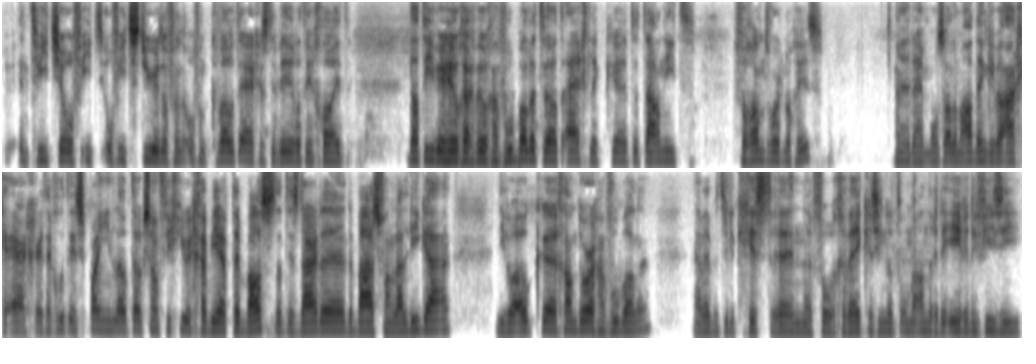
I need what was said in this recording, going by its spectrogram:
een tweetje of iets, of iets stuurt of een, of een quote ergens de wereld in gooit. Dat hij weer heel graag wil gaan voetballen, terwijl het eigenlijk uh, totaal niet verantwoord nog is. daar hebben we ons allemaal denk ik wel aan geërgerd. En goed, in Spanje loopt ook zo'n figuur Javier Tebas. Dat is daar de, de baas van La Liga. Die wil ook uh, gewoon door gaan voetballen. Nou, we hebben natuurlijk gisteren en uh, vorige week gezien dat onder andere de Eredivisie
